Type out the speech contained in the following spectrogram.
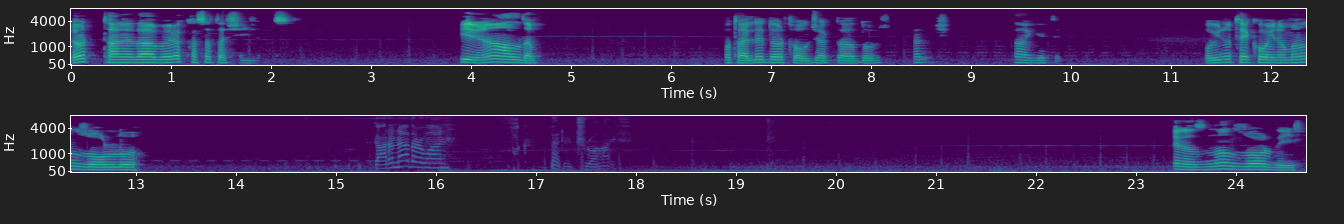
Dört tane daha böyle kasa taşıyacağız. Birini aldım. Totalde 4 olacak daha doğrusu. Ben daha getir. Oyunu tek oynamanın zorluğu. En azından zor değil.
